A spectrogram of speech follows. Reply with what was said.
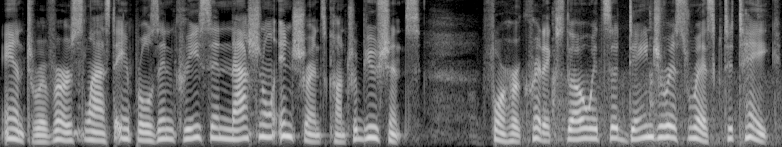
and to reverse last April's increase in national insurance contributions. For her critics, though, it's a dangerous risk to take,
